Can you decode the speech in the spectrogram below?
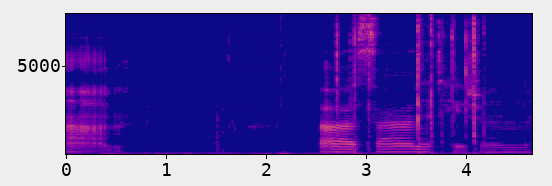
Um, uh, sanitation.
